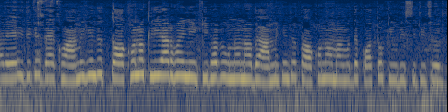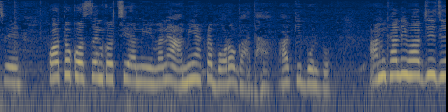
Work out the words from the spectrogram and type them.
আর এইদিকে দেখো, আমি কিন্তু তখনও ক্লিয়ার হয়নি কীভাবে উন্নয়ন হবে। আমি কিন্তু তখনও আমার মধ্যে কত কিউরিসিটি চলছে, কত কোশ্চেন করছি আমি। মানে আমি একটা বড় গাধা, আর কি বলব? আমি খালি ভাবছি যে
